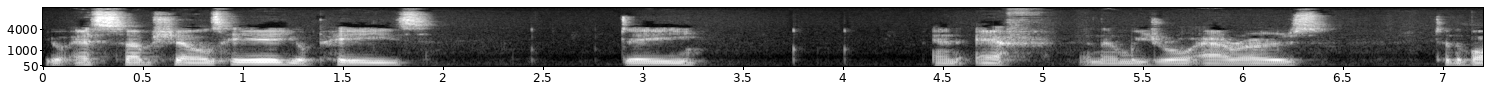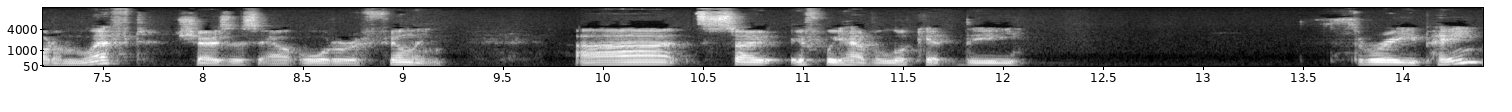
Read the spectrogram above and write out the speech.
your S subshells here, your P's, D, and F, and then we draw arrows to the bottom left, shows us our order of filling. Uh, so if we have a look at the 3P,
